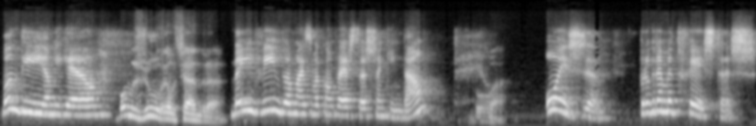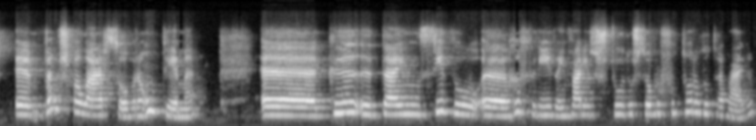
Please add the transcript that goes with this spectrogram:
Bom dia, Miguel. Bonjour, Alexandra. Bem-vindo a mais uma conversa Shanking Down. Boa. Hoje, programa de festas, eh, vamos falar sobre um tema uh, que eh, tem sido referido em vários estudos sobre o futuro do trabalho,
